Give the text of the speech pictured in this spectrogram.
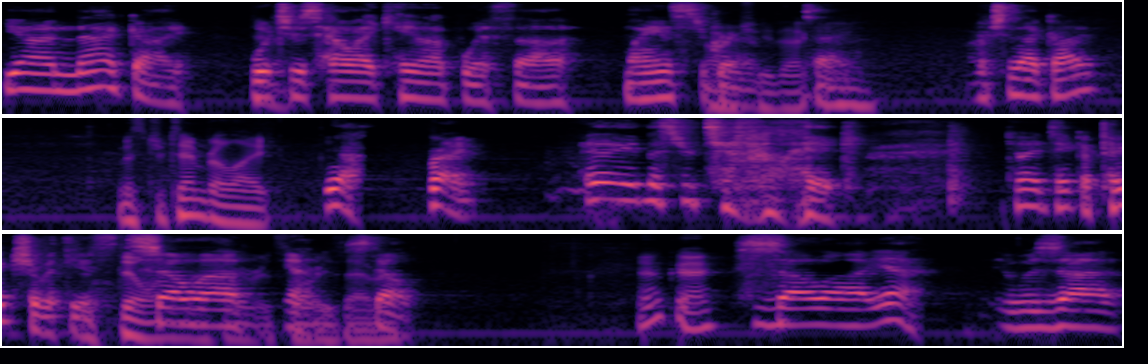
yeah i'm that guy which is how i came up with uh, my instagram Aren't you that tag. guy? aren't you that guy Mr. Timberlake. yeah right hey mr timberlake can i take a picture with you It's still so one of my uh, yeah, ever. still Okay. so uh, yeah it was uh,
